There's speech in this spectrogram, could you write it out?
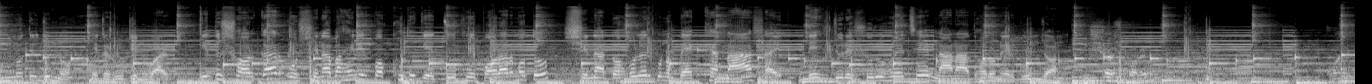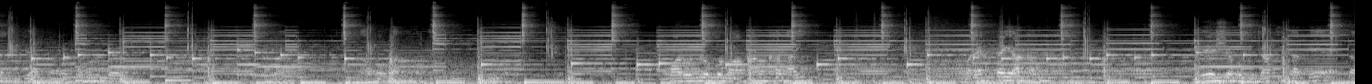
উন্নতির জন্য এটা রুটিন ওয়ার্ক কিন্তু সরকার ও সেনাবাহিনীর পক্ষ থেকে চোখে পড়ার মতো সেনা টহলের কোনো ব্যাখ্যা না আসায় দেশ জুড়ে শুরু হয়েছে নানা ধরনের গুঞ্জন। বিশ্বাস করেন। অন্য কোনো আকাঙ্ক্ষা নাই আমার একটাই আকাঙ্ক্ষা, দেশ এবং জাতিটাকে একটা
